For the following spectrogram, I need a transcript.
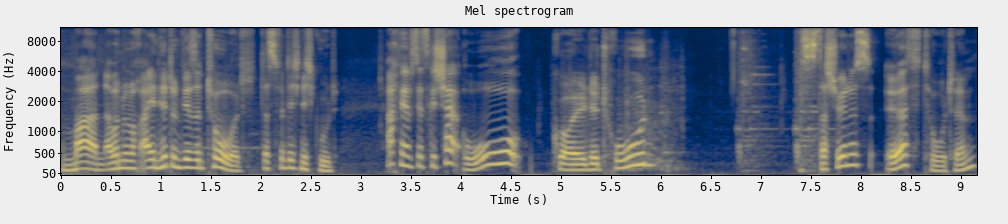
Oh Mann, aber nur noch ein Hit und wir sind tot. Das finde ich nicht gut. Ach, wir haben es jetzt geschafft. Oh, goldene Truhen. Was ist das Schönes? Earth Totem.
